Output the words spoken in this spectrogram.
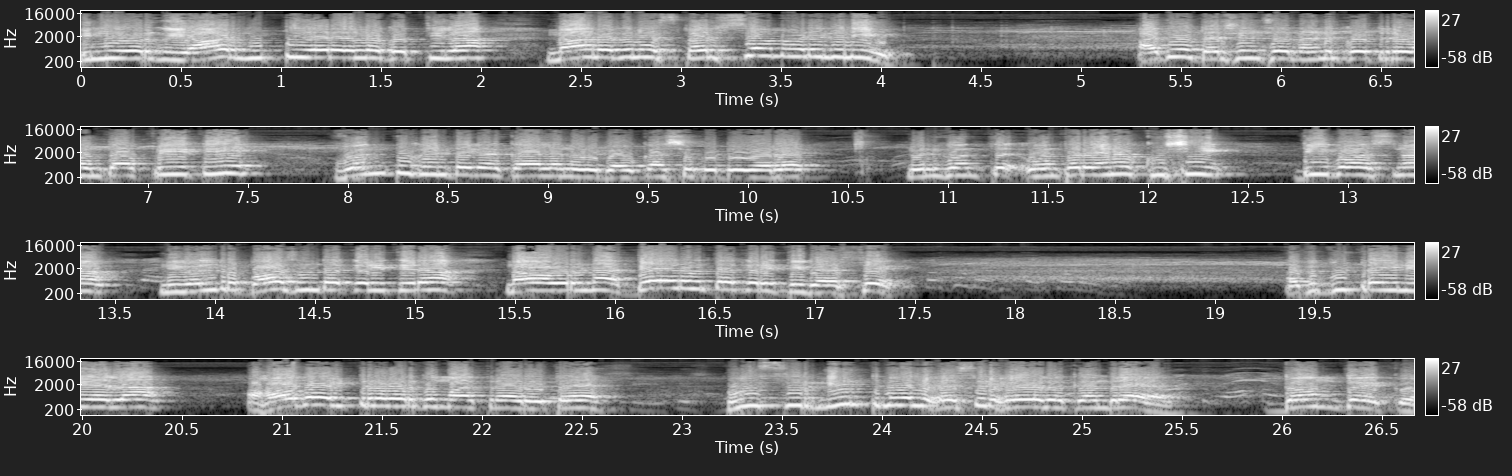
ಇಲ್ಲಿವರೆಗೂ ಯಾರು ಮುಟ್ಟಿದಾರೋ ಎಲ್ಲ ಗೊತ್ತಿಲ್ಲ. ನಾನು ಅದನ್ನ ಸ್ಪರ್ಶ ಮಾಡಿದ್ದೀನಿ. ಅದು ದರ್ಶನ್ ಸರ್ ನನಗೆ ಕೊಟ್ಟಿರುವಂತ ಪ್ರೀತಿ. ಒಂದು ಗಂಟೆಗಳ ಕಾಲ ನನಗೆ ಅವಕಾಶ ಕೊಟ್ಟಿದ್ದಾರೆ. ನನಗೊಂತ ಒಂಥರ ಏನೋ ಖುಷಿ. ಡಿ ಬಾಸ್ನ ನೀವೆಲ್ಲರೂ ಬಾಸ್ ಅಂತ ಕರಿತೀರಾ? ನಾವು ಅವ್ರನ್ನ ದೇವರು ಅಂತ ಕರಿತೀವಿ ಅಷ್ಟೇ. ಅದು ಬಿಟ್ರೆ ಏನು ಹೇಳಲ್ಲ? ಹವ ಇಟ್ಟರವರೆಗೂ ಮಾತ್ರ ಇರುತ್ತೆ. ಉಸಿರು ನಿಂತ ಮೇಲೆ ಹೆಸರು ಹೇಳ್ಬೇಕಂದ್ರೆ ದಮ್ ಬೇಕು.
